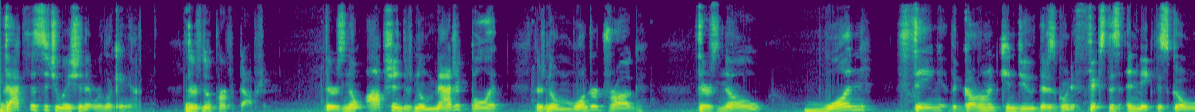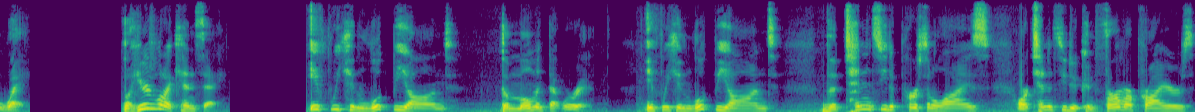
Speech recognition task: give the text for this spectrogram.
that's the situation that we're looking at. There's no perfect option. There's no option, there's no magic bullet, there's no wonder drug, there's no one thing the government can do that is going to fix this and make this go away. But here's what I can say if we can look beyond the moment that we're in, if we can look beyond the tendency to personalize, our tendency to confirm our priors,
